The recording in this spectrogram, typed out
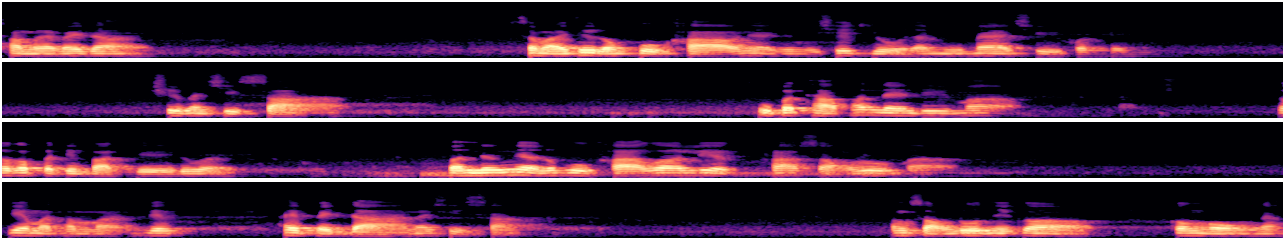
ทำอะไรไม่ได้ สมัยที่หลวงปู่ขาวเนี่ยยังมีชีวิตอยู่แล้วมีแม่ชีคนหนึ่งชื่อแม่ชีสา อุปถาพระเนรดีมาก แล้วก็ปฏิบัติดีด้วย วันหนึ่งเนี่ยหลวงปู่ขาวก็เรียกพระสองรูปมา เรียกมาทำไมเรียกให้ไปด่าแม่ชีสาทั้งสองรูปนี้ก็ก็งงนะ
